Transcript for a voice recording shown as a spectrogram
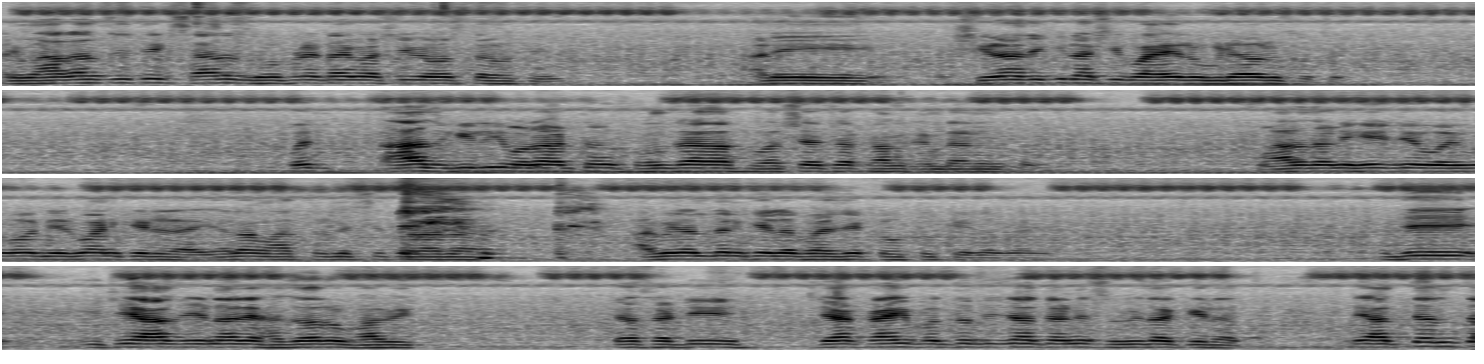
आणि महाराजांची इथे एक सारं झोपड्या टाईप अशी व्यवस्था होती. आणि शिळा देखील अशी बाहेर उघड्यावरच होते. पण आज गेली मला वाटतं पंधरा वर्षाच्या कालखंडानंतर. महाराजांनी हे जे वैभव निर्माण केलेलं आहे याला मात्र निश्चितपणानं अभिनंदन केलं पाहिजे कौतुक केलं पाहिजे. म्हणजे इथे आज येणारे हजारो भाविक त्यासाठी ज्या काही पद्धतीच्या त्यांनी सुविधा केल्यात ते अत्यंत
